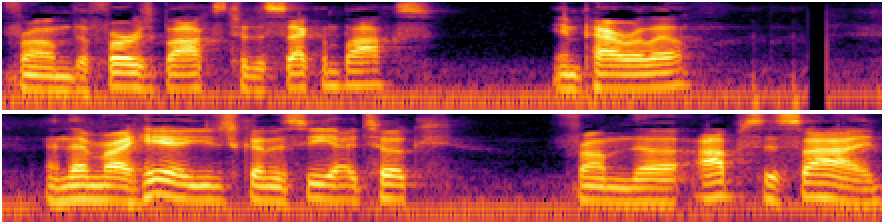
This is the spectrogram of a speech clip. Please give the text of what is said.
from the first box to the second box in parallel. And then right here, you're just going to see I took from the opposite side,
